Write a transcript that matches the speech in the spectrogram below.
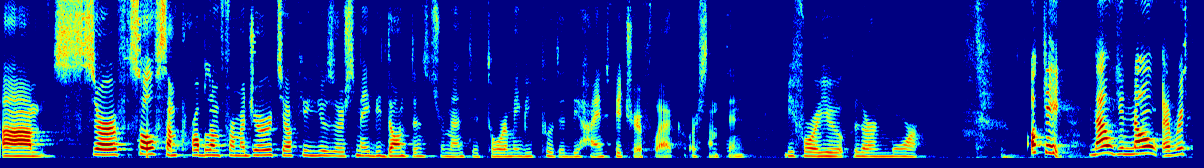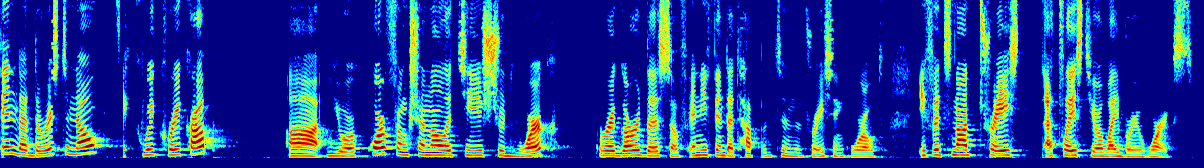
um, serve, solve some problem for majority of your users, maybe don't instrument it or maybe put it behind feature flag or something before you learn more. Okay, now you know everything that there is to know. A quick recap. Uh, your core functionality should work regardless of anything that happens in the tracing world. If it's not traced, at least your library works.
